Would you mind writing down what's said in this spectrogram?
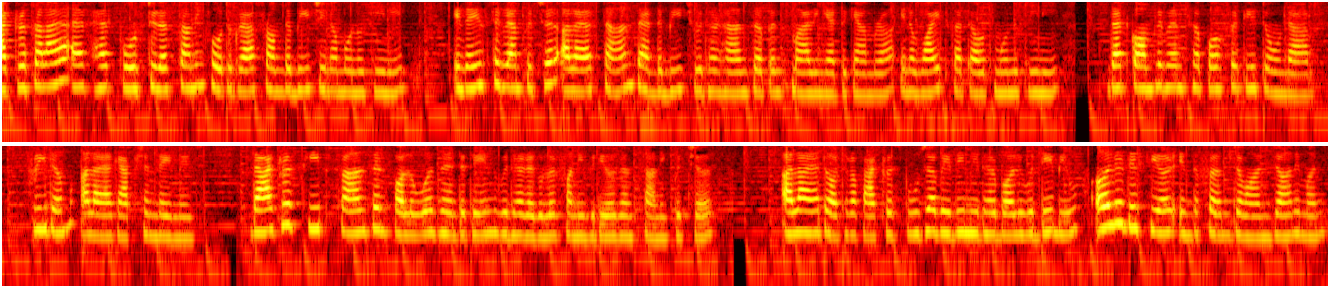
Actress Alaya F has posted a stunning photograph from the beach in a monokini. In the Instagram picture, Alaya stands at the beach with her hands up and smiling at the camera in a white cutout monokini that complements her perfectly toned abs. Freedom, Alaya captioned the image. The actress keeps fans and followers entertained with her regular funny videos and stunning pictures. Alaya, daughter of actress Pooja Bedi, made her Bollywood debut earlier this year in the film Jawaani Jaaneman.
